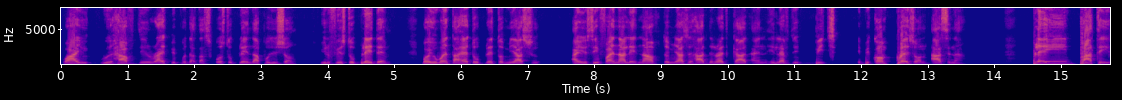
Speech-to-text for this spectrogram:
Why you will have the right people that are supposed to play in that position, you refuse to play them, but you went ahead to play Tomiyasu, and you see finally now Tomiyasu had the red card and he left the pitch. It become pressure on Arsenal. Playing Partey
